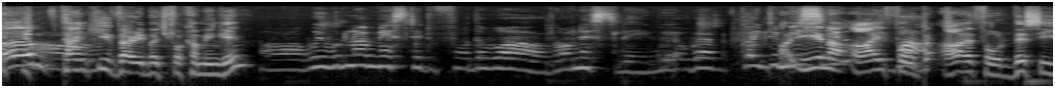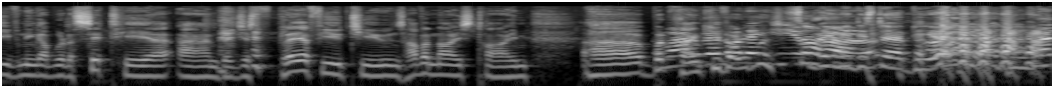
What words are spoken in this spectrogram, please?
Um, thank you very much for coming in. We would not have missed it for the world, honestly. We, we're going to Uh, miss you know, I thought but- I thought this evening I'm going to sit here and uh, just play a few tunes, have a nice time. Uh, but Well, thank you very much. you Sorry go. we disturbed you. we're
